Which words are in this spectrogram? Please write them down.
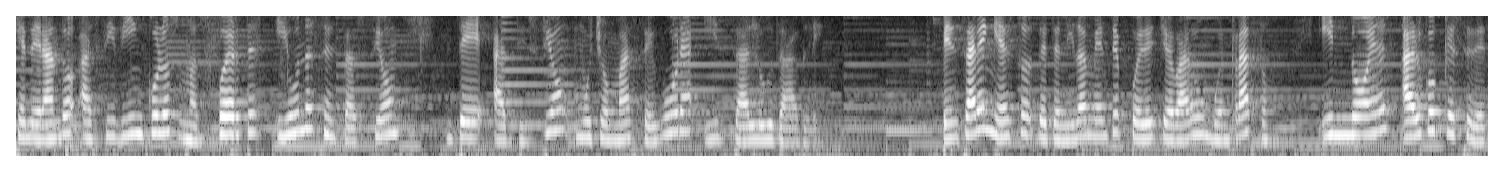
generando así vínculos más fuertes y una sensación de adición mucho más segura y saludable. Pensar en esto detenidamente puede llevar un buen rato y no es algo que se,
